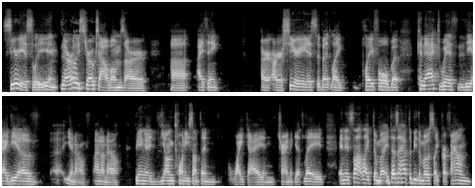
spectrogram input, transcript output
seriously. And the early strokes albums are uh, i think are, are serious but like playful but connect with the idea of uh, you know i don't know being a young 20 something white guy and trying to get laid. And it's not like the mo- it doesn't have to be the most like profound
